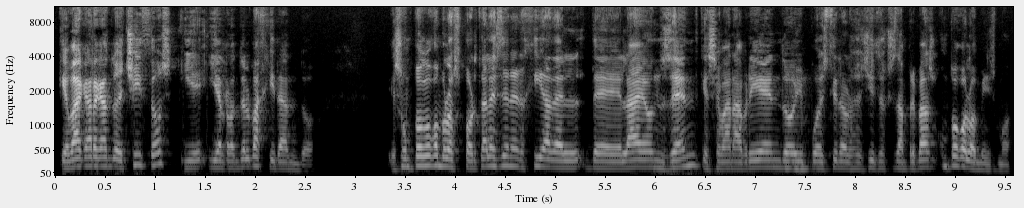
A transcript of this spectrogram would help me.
que va cargando hechizos y, y el rondel va girando. Es un poco como los portales de energía del, de Lion's End que se van abriendo y puedes tirar los hechizos que están preparados. Un poco lo mismo.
